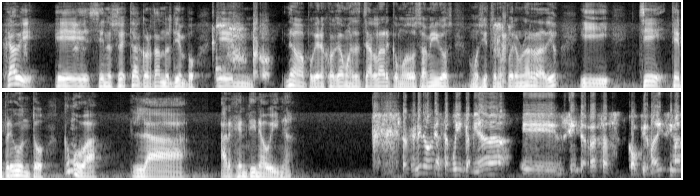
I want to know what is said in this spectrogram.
Javi, eh, se nos está cortando el tiempo. Em, perdón. No, porque nos colgamos a charlar como dos amigos, como si esto no fuera una radio. Y, che, te pregunto, ¿cómo va la Argentina ovina? La Argentina Ovina está muy encaminada, eh, siete razas confirmadísimas,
